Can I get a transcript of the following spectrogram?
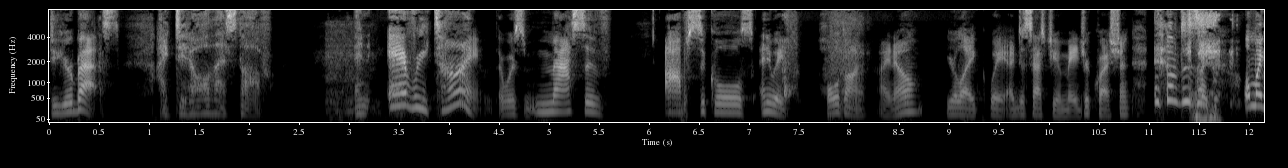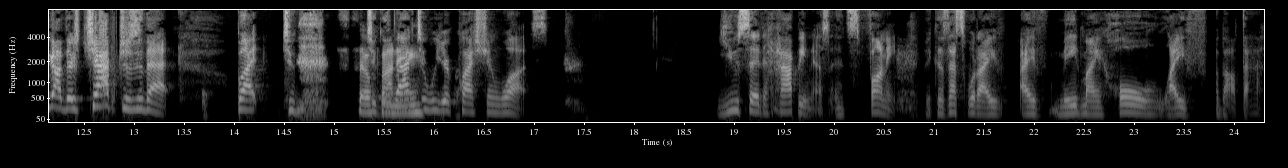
do your best. I did all that stuff. And every time there was massive obstacles. Anyway, hold on. I know you're like, wait, I just asked you a major question. And I'm just like, oh my God, there's chapters of that. But to, So to go back to what your question was, you said happiness. And it's funny because that's what I, I've made my whole life about that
